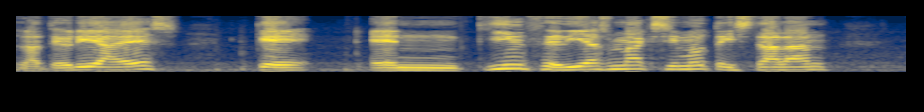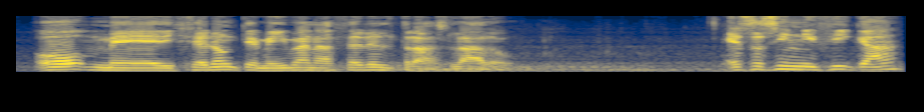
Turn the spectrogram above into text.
la teoría es que en 15 días máximo te instalan o me dijeron que me iban a hacer el traslado. Eso significa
